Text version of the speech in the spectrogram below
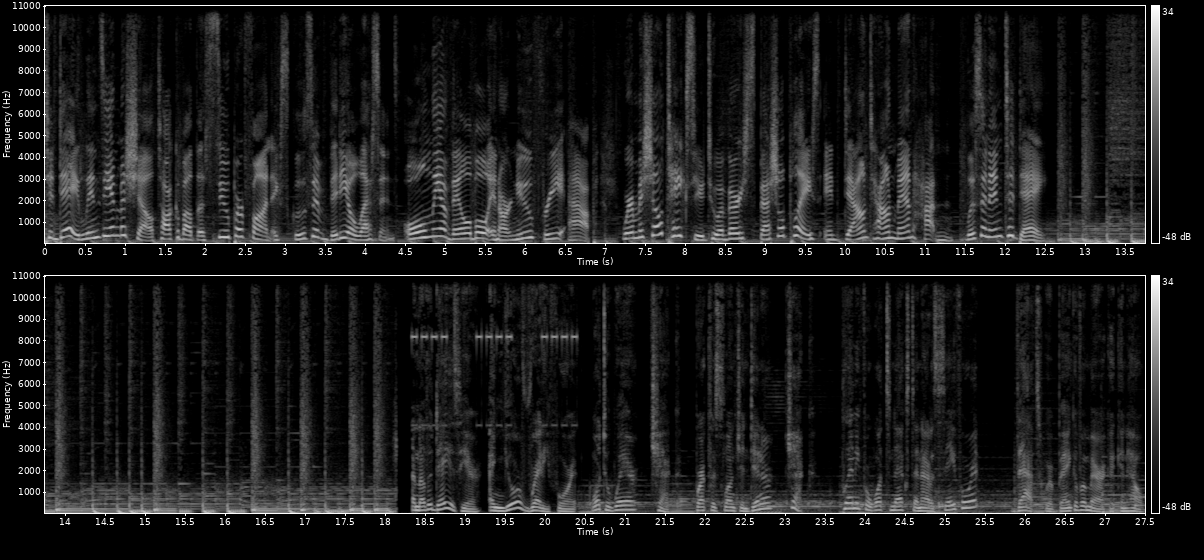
Today, Lindsay and Michelle talk about the super fun exclusive video lessons only available in our new free app, where Michelle takes you to a very special place in downtown Manhattan. Listen in today. Another day is here, and you're ready for it. What to wear? Check. Breakfast, lunch, and dinner? Check. Planning for what's next and how to save for it? That's where Bank of America can help.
